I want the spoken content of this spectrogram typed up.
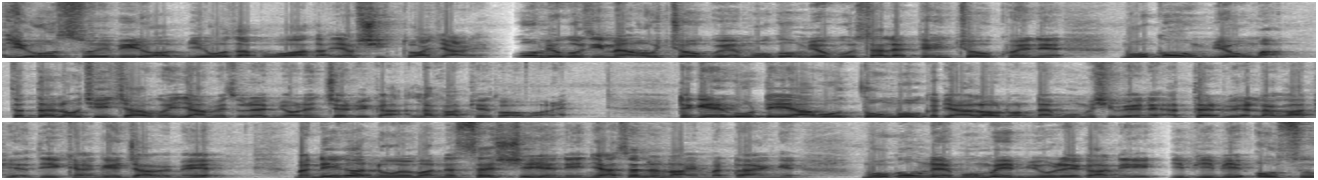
အယိုးဆွေးပြီးတော့မျိုးသားဘဝသာရောက်ရှိသွားကြတယ်။မိုးကုတ်မြို့ကိုစီမံအုပ်ချုပ်ခွင့်မိုးကုတ်မြို့ကိုဆက်လက်ထိန်းချုပ်ခွင့်နဲ့မိုးကုတ်မြို့မှာတသက်လုံးခြေချခွင့်ရမယ်ဆိုတဲ့မျောလင်းချက်တွေကအလကားဖြစ်သွားပါတယ်။ တကယ်ကိုတရားဖို့သုံးဖို့ကြပြာလောက်တောင်တန်ဖိုးမရှိဘဲနဲ့အသက်တွေအလကားဖြစ်အသေးခံခဲ့ကြပါမယ်။မနေ့ကနိုဝင်ဘာ28ရက်နေ့ည7:00နာရီမတိုင်ခင်မိုးကုတ်နယ်မိုးမိတ်မြို့တွေကနေပြည်ပြည်ပြည်အုပ်စု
